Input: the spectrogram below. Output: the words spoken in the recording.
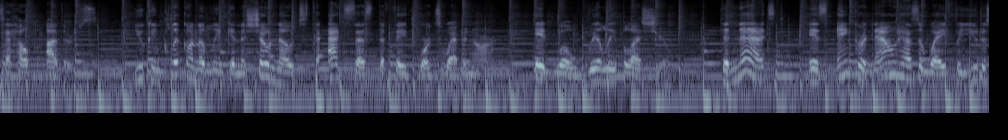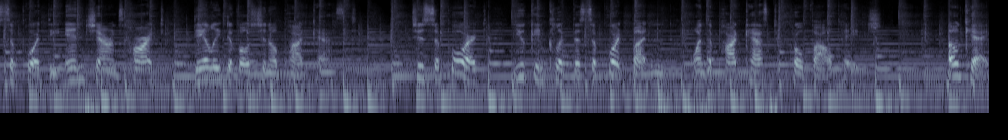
to help others. You can click on the link in the show notes to access the FaithWorks webinar. It will really bless you. The next is Anchor now has a way for you to support the In Sharon's Heart Daily Devotional Podcast. To support, you can click the support button on the podcast profile page. Okay,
